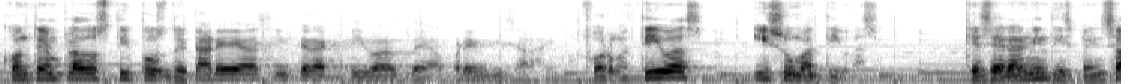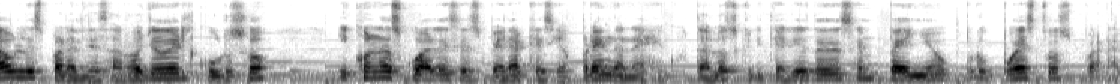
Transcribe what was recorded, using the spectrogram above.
contempla dos tipos de tareas interactivas de aprendizaje, formativas y sumativas, que serán indispensables para el desarrollo del curso y con las cuales se espera que se aprendan a ejecutar los criterios de desempeño propuestos para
